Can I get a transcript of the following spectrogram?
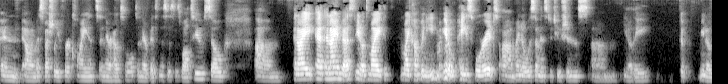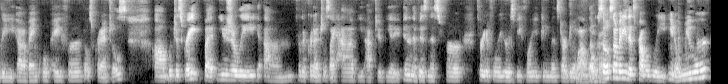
and um, especially for clients and their households and their businesses as well too. So, um, and I and, and I invest. You know, it's my my company. You know, pays for it. Um, I know with some institutions, um, you know, they the you know the uh, bank will pay for those credentials. Um, which is great, but usually um, for the credentials I have, you have to be in the business for three to four years before you can even start doing Wow, them. okay. So somebody that's probably you know newer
